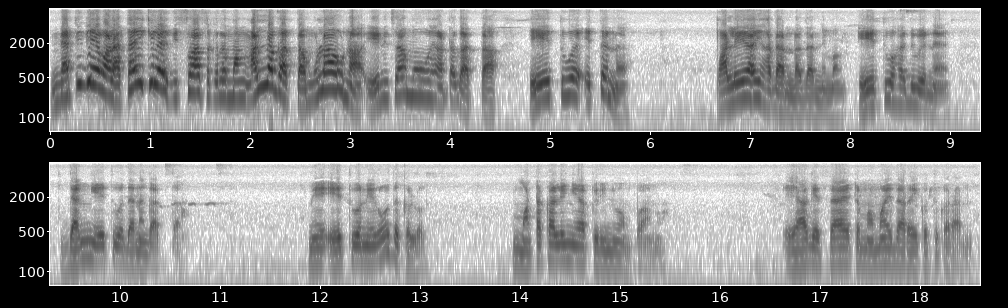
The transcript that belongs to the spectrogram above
නැති දේවල් ඇතයි කියලා විශ්වාස කර මං අල්ලගත්තා මුලා වුණා ඒ නිසා මෝහය හටගත්තා හේතුව එතන ඵලයයි හදන්න හදන්නේ මං හේතුව හැදුවේ නැහැ දැන් හේතුව දැනගත්තා මේ හේතුව නිරෝධ කළොත් මට කලින් එයා පිරිනිවන් පානවා. එයාගේ සෑයට මමයි දර එකතු කරන්නේ.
